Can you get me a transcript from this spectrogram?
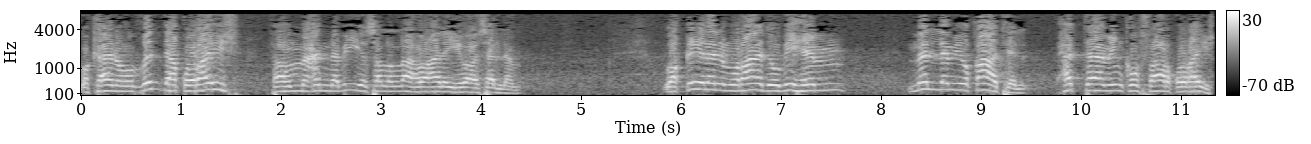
وكانوا ضد قريش فهم مع النبي صلى الله عليه وسلم. وقيل المراد بهم من لم يقاتل حتى من كفار قريش.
